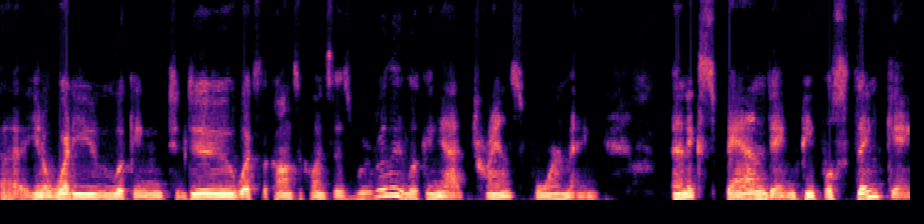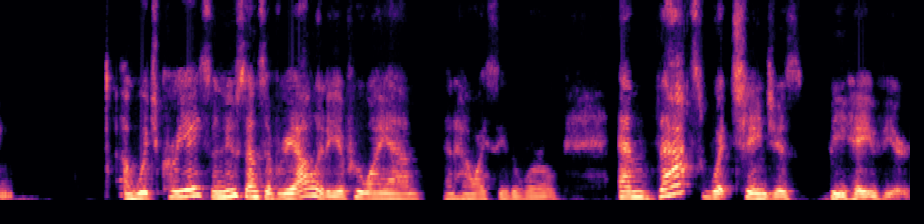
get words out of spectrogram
uh, you know, what are you looking to do? What's the consequences? We're really looking at transforming and expanding people's thinking, uh, which creates a new sense of reality of who I am and how I see the world. And that's what changes behavior.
